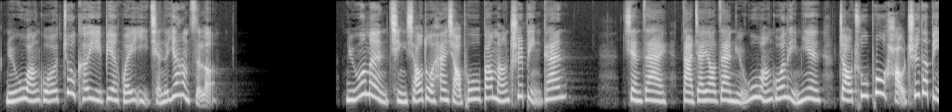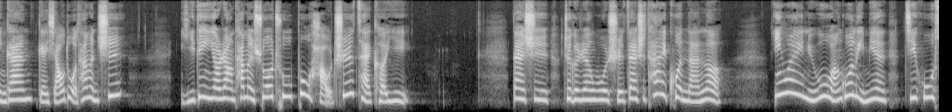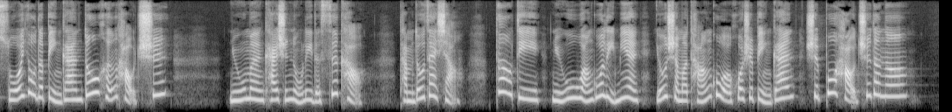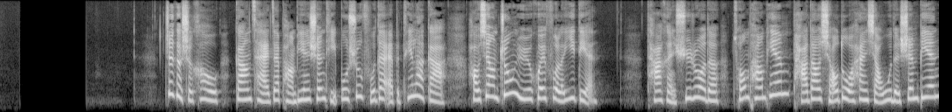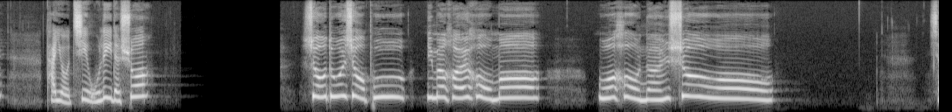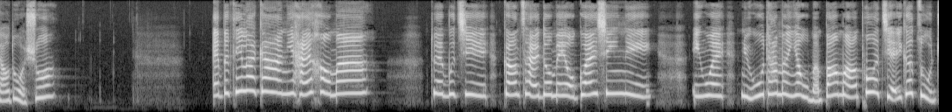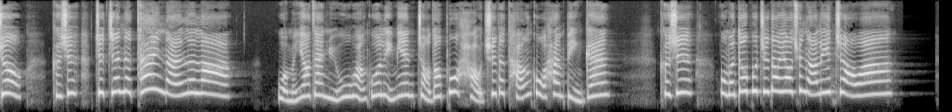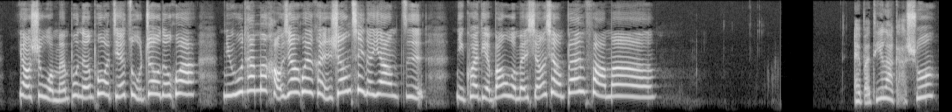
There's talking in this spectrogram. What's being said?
女巫王国就可以变回以前的样子了。女巫们请小朵和小扑帮忙吃饼干。现在大家要在女巫王国里面找出不好吃的饼干给小朵他们吃。一定要让他们说出不好吃才可以。但是这个任务实在是太困难了，因为女巫王国里面几乎所有的饼干都很好吃。女巫们开始努力的思考，他们都在想，到底女巫王国里面有什么糖果或是饼干是不好吃的呢？这个时候，刚才在旁边身体不舒服的艾布蒂拉嘎好像终于恢复了一点。他很虚弱的从旁边爬到小朵和小屋的身边，他有气无力的说：“小朵、小扑，你们还好吗？我好难受哦。”小朵说。艾布蒂拉卡，你还好吗？对不起，刚才都没有关心你，因为女巫他们要我们帮忙破解一个诅咒，可是这真的太难了啦！我们要在女巫王国里面找到不好吃的糖果和饼干，可是我们都不知道要去哪里找啊！要是我们不能破解诅咒的话，女巫他们好像会很生气的样子，你快点帮我们想想办法嘛！艾巴蒂拉嘎说：“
